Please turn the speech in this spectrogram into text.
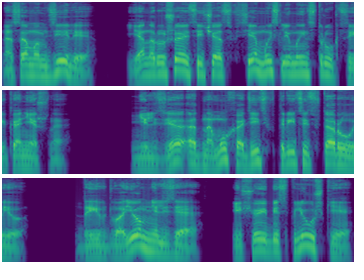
на самом деле, я нарушаю сейчас все мыслимые инструкции, конечно. Нельзя одному ходить в 32-ю. Да и вдвоем нельзя, еще и без плюшки,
